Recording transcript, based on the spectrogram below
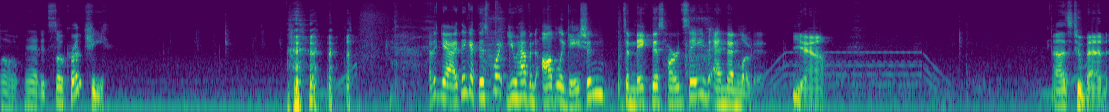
Oh man, it's so crunchy. I think yeah, I think at this point you have an obligation to make this hard save and then load it. yeah. Uh, that's too bad.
